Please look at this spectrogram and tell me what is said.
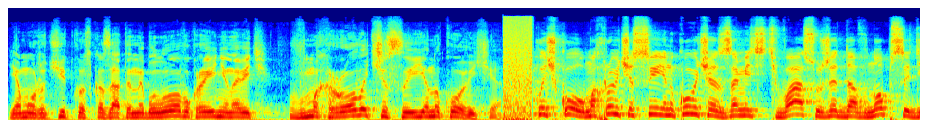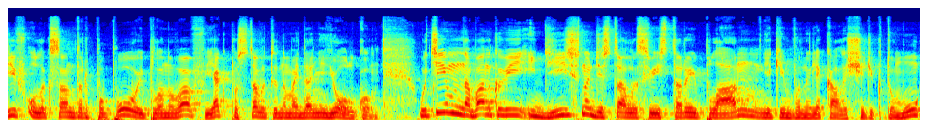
я можу чітко сказати, не було в Україні навіть в махрові часи Януковича. Кличко, у махрові часи Януковича замість вас уже давно б сидів Олександр Попов і планував, як поставити на майдані йолку. Утім, на банковій і дійсно дістали свій старий план, яким вони лякали ще рік тому,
